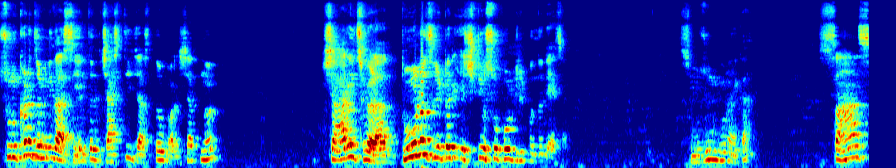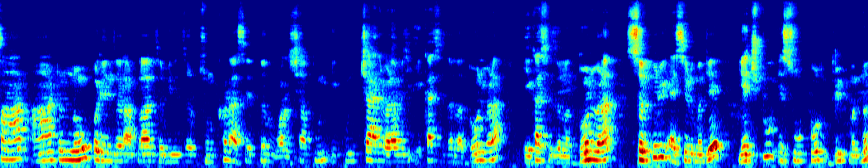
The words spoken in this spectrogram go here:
चुनखड जमिनीत असेल तर जास्तीत जास्त वर्षातनं चारच वेळा दोनच litre H T S O four drip बंद द्यायचा. समजून घेऊन आहे का? सहा सात आठ नऊ पर्यंत जर आपला जमिनीत जर चुनखड असेल तर वर्षातून एकूण चार वेळा म्हणजे एका सीझनला दोन वेळा एका सीझनला दोन वेळा सल्फ्युरिक ऍसिड म्हणजे H two S O four ड्रिपमधनं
